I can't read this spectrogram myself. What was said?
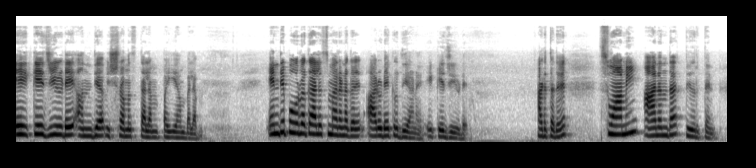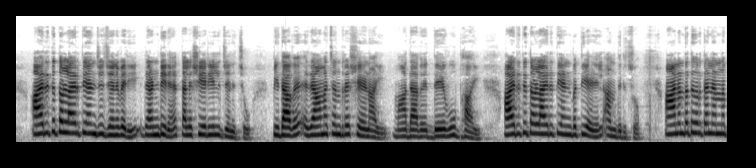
എ കെ ജിയുടെ അന്ത്യവിശ്രമ സ്ഥലം പയ്യാമ്പലം. എന്റെ പൂർവകാല സ്മരണകൾ ആരുടെ കൃതിയാണ് എ കെ ജിയുടെ? അടുത്തത് സ്വാമി ആനന്ദ തീർത്ഥൻ. ആയിരത്തി തൊള്ളായിരത്തി അഞ്ച് ജനുവരി രണ്ടിന് തലശ്ശേരിയിൽ ജനിച്ചു. പിതാവ് രാമചന്ദ്ര ഷേണായി മാതാവ് ദേവുഭായ് ആയിരത്തി തൊള്ളായിരത്തി എൺപത്തി ഏഴിൽ അന്തരിച്ചു. ആനന്ദ തീർത്ഥൻ എന്ന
